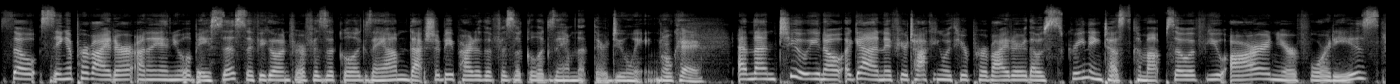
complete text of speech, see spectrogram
So seeing a provider on an annual basis, so if you go in for a physical exam, that should be part of the physical exam that they're doing. Okay. And then two, you know, again, if you're talking with your provider, those screening tests come up. So if you are in your 40s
